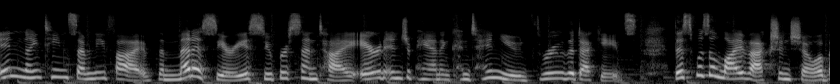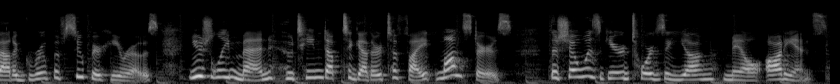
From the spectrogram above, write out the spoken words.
In 1975, the meta series Super Sentai aired in Japan and continued through the decades. This was a live-action show about a group of superheroes, usually men who teamed up together to fight monsters. The show was geared towards a young male audience.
